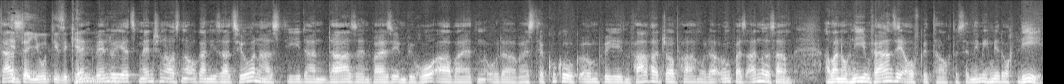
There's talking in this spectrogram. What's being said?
das, interviewt, die sie kennen. Wenn, wenn, du jetzt Menschen aus einer Organisation hast, die dann da sind, weil sie im Büro arbeiten oder weiß der Kuckuck irgendwie einen Fahrerjob haben oder irgendwas anderes haben, aber noch nie im Fernsehen aufgetaucht ist, dann nehme ich mir doch die.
